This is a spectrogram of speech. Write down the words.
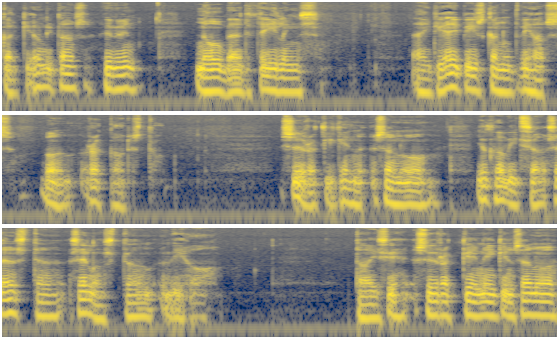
kaikki oli taas hyvin. No bad feelings. Äiti ei piiskannut vihassa, vaan rakkaudesta. Syrakkikin sanoo, joka vitsaa säästää, selastaan vihaa. Taisi Syrakkiinikin sanoa,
